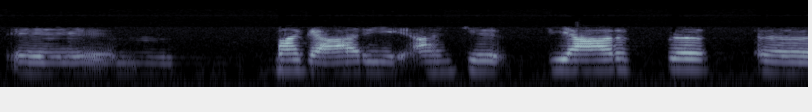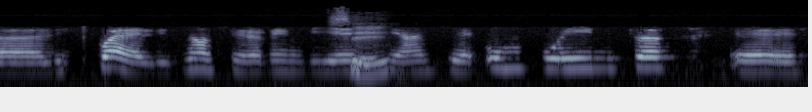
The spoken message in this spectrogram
ehm, magari anche viars eh, gli squelli, no? si rendi Sì. anche un point eh,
